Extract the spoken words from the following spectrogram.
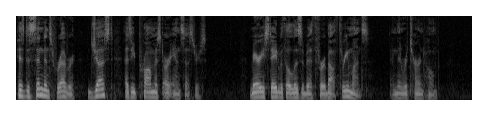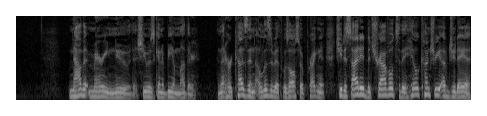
his descendants forever, just as he promised our ancestors. Mary stayed with Elizabeth for about three months and then returned home. Now that Mary knew that she was going to be a mother and that her cousin Elizabeth was also pregnant, she decided to travel to the hill country of Judea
